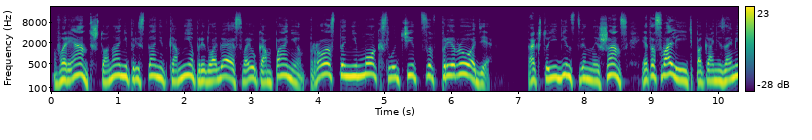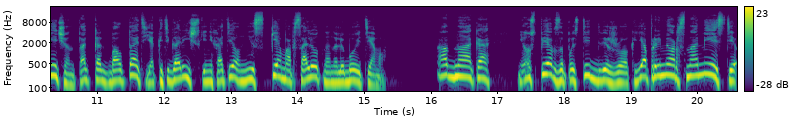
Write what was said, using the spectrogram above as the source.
Вариант, что она не пристанет ко мне, предлагая свою компанию, просто не мог случиться в природе. Так что единственный шанс — это свалить, пока не замечен, так как болтать я категорически не хотел ни с кем абсолютно на любую тему. Однако не успев запустить движок, я примерз на месте,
